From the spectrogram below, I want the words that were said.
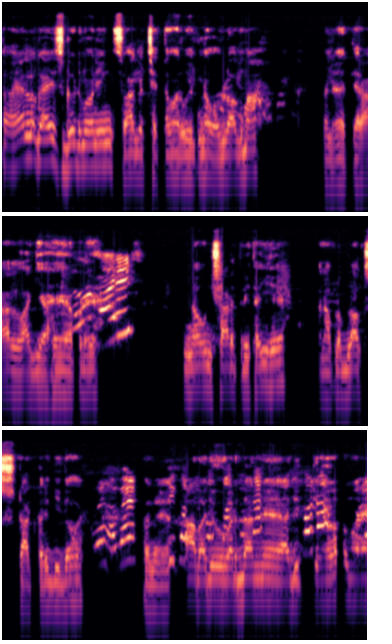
તો હેલો ગાઈસ ગુડ મોર્નિંગ સ્વાગત છે તમારું એક નવા વ્લોગમાં અને અત્યારે હાલ વાગ્યા છે આપણે નવ સાડત્રી થઈ છે અને આપણો બ્લોગ સ્ટાર્ટ કરી દીધો હોય અને આ બાજુ વરદાન ને આદિત્ય અમારે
